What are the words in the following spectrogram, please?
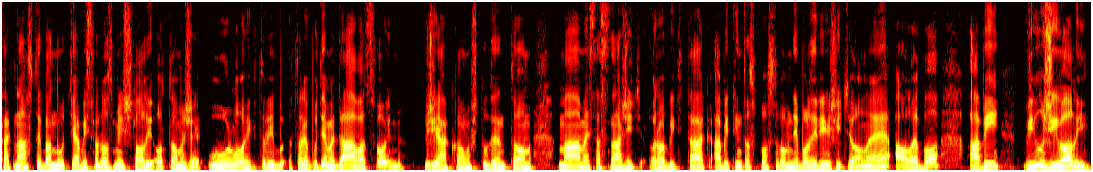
tak nás to iba nutia, aby sme rozmýšľali o tom, že úlohy, ktoré, ktoré budeme dávať svojim žiakom, študentom, máme sa snažiť robiť tak, aby týmto spôsobom neboli riešiteľné, alebo aby využívali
